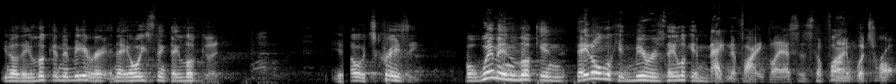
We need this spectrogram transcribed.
you know, they look in the mirror and they always think they look good. You know, it's crazy. But women look in, they don't look in mirrors, they look in magnifying glasses to find what's wrong.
